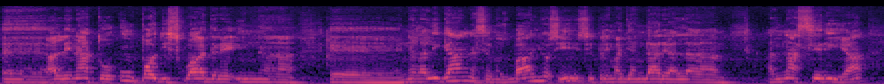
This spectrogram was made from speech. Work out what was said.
eh, allenato un po' di squadre in, eh, nella Ligan, se non sbaglio, sì, sì prima di andare al, al Nasseria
